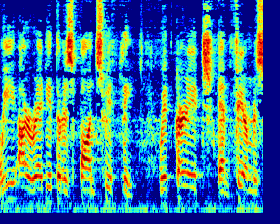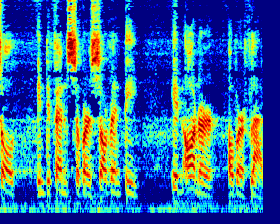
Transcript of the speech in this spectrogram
we are ready to respond swiftly with courage and firm resolve in defense of our sovereignty in honor of our flag.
